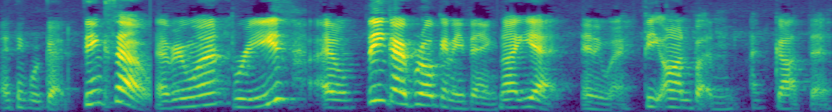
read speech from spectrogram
I think we're good. Think so. Everyone, breathe. I don't think I broke anything. Not yet. Anyway, the on button. I've got this.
